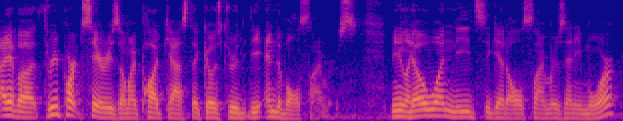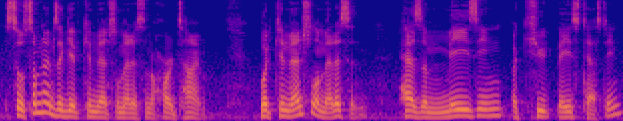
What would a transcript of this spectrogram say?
I have a three part series on my podcast that goes through the end of Alzheimer's, meaning like no one needs to get Alzheimer's anymore. So sometimes I give conventional medicine a hard time. But conventional medicine has amazing acute base testing,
